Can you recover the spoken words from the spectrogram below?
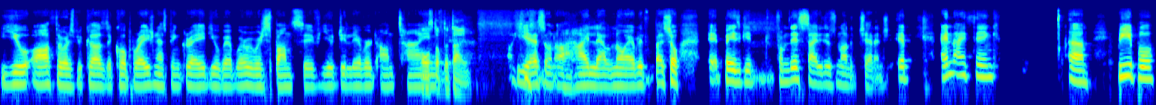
you authors because the cooperation has been great. You were very responsive. You delivered on time most of the time yes on a high level know everything but so uh, basically from this side it is not a challenge. It, and i think um, people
